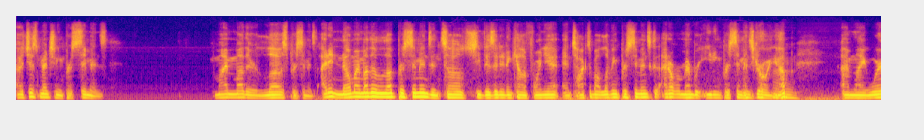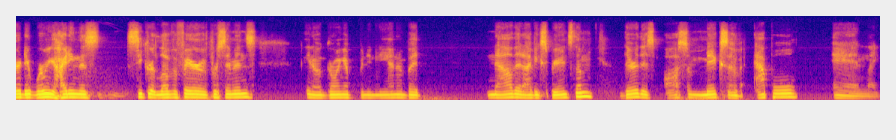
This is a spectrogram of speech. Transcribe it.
I was just mentioning persimmons. My mother loves persimmons. I didn't know my mother loved persimmons until she visited in California and talked about loving persimmons because I don't remember eating persimmons growing up. Mhm. I'm like, where did where were you hiding this secret love affair of persimmons? You know, growing up in Indiana, but now that I've experienced them, they're this awesome mix of apple and like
